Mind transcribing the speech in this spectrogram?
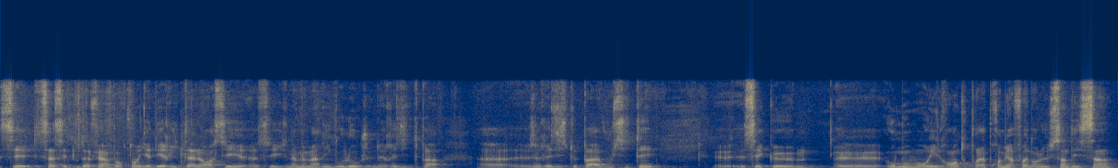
ça, c'est tout à fait important. Il y a des rites, alors il y en a même un rigolo que je ne résiste pas à, vous citer. Euh, c'est que euh, au moment où il rentre pour la première fois dans le Saint des Saints,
